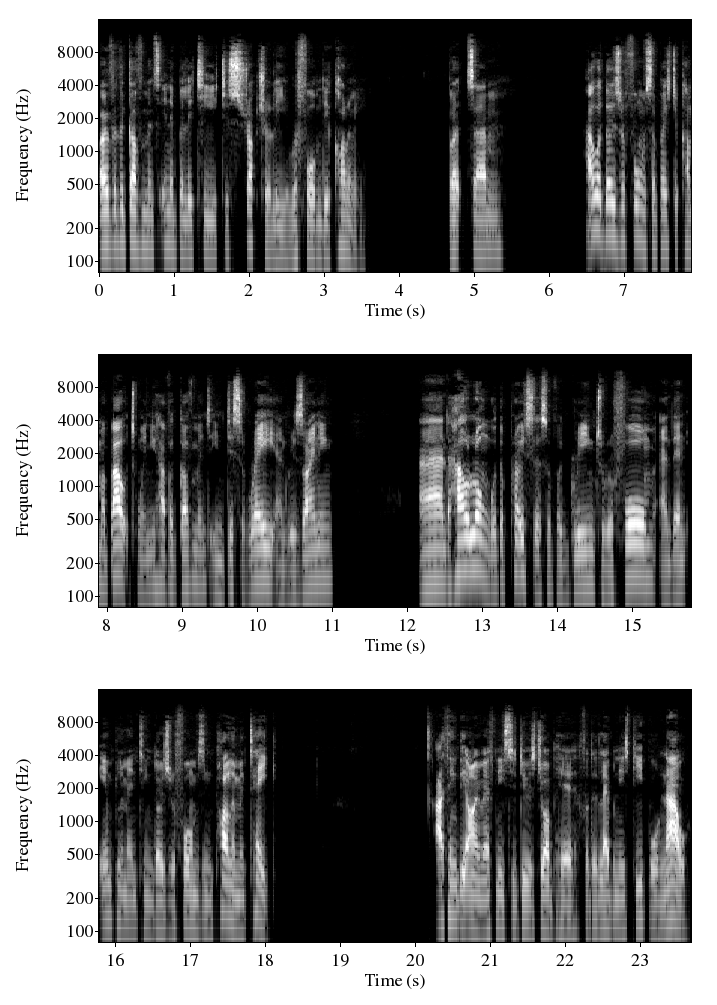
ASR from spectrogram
over the government's inability to structurally reform the economy. But um, how are those reforms supposed to come about when you have a government in disarray and resigning? And how long will the process of agreeing to reform and then implementing those reforms in Parliament take? I think the IMF needs to do its job here for the Lebanese people now,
